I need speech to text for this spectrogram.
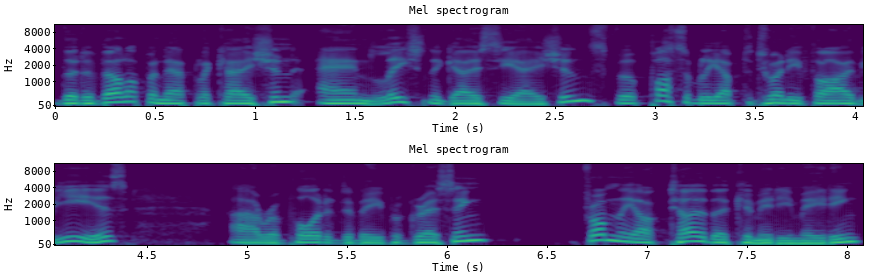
the development application and lease negotiations for possibly up to 25 years are reported to be progressing. From the October committee meeting,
